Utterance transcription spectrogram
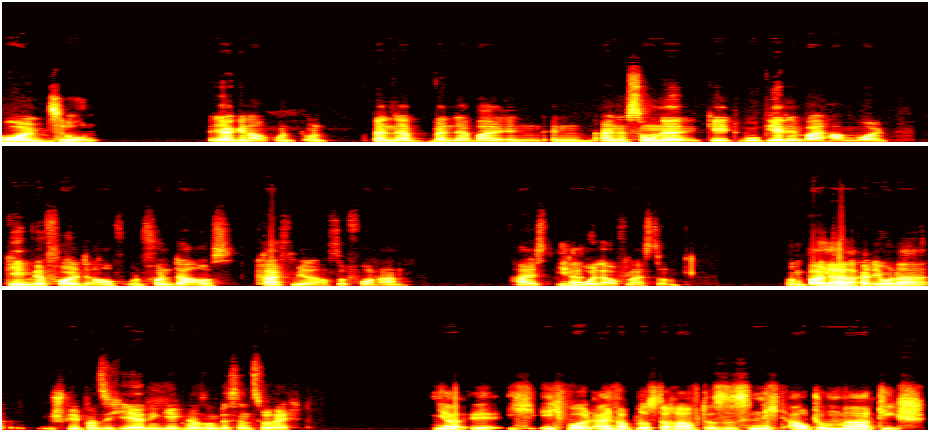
Räumen. So, Ja, genau. Und, und wenn, der, wenn der Ball in, in eine Zone geht, wo wir den Ball haben wollen, gehen wir voll drauf und von da aus greifen wir dann auch sofort an. heißt Ja. hohe Laufleistung. Und bei Ja. Pep Guardiola spielt man sich eher den Gegner so ein bisschen zurecht. Ja, äh, ich, ich wollte einfach bloß darauf, dass es nicht automatisch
